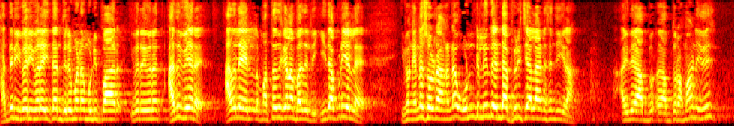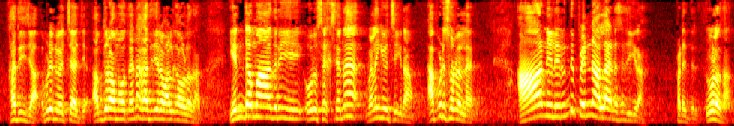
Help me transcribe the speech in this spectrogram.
கதிர் இவர் இவரை தான் திருமணம் முடிப்பார். இவர் இவர் அது வேறு. அதில் இல்லை மற்றதுக்கெல்லாம் பதில் இது அப்படி இல்லை இவங்க என்ன சொல்கிறாங்கன்னா ஒன்றுலேருந்து ரெண்டாக பிரிச்சு எல்லாம் என்ன செஞ்சுக்கிறான்? இது அப் அப்துல் ரஹ்மான் இது ஹதீஜா. அப்படின்னு வச்சாச்சு. அப்துல் ரஹ்மான் ஹதீஜா வாழ்க்கை அவ்வளோதான் எந்த மாதிரி ஒரு செக்ஷனை விளங்கி வச்சுக்கிறான். அப்படி சொல்லலை. ஆணிலிருந்து பெண் அல்லா என்ன செஞ்சுக்கிறான்? படைத்திருக்கு. இவ்வளோதான்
